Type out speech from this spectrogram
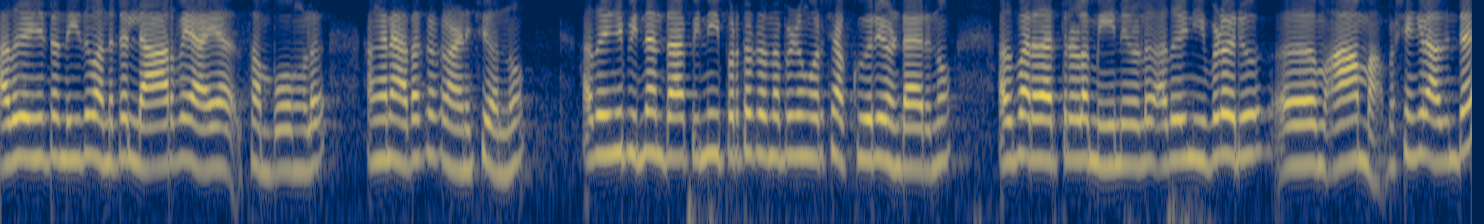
അത് കഴിഞ്ഞിട്ട് ഇത് വന്നിട്ട് ലാർവയായ സംഭവങ്ങൾ അങ്ങനെ അതൊക്കെ കാണിച്ചു തന്നു. അത് കഴിഞ്ഞ് പിന്നെന്താ? പിന്നെ ഇപ്പുറത്തോട്ട് വന്നപ്പോഴും കുറച്ച് അക്വേറിയം ഉണ്ടായിരുന്നു. അത് പലതരത്തിലുള്ള മീനുകൾ. അത് കഴിഞ്ഞ് ഇവിടെ ഒരു ആമ. പക്ഷേങ്കിൽ അതിന്റെ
